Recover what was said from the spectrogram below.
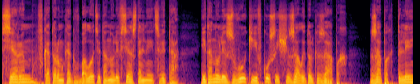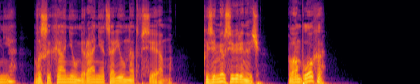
Серым, в котором, как в болоте, тонули все остальные цвета. И тонули звуки, и вкус исчезал, и только запах. Запах тления — Высыхание, умирание царил над всем. «Казимир Северинович, вам плохо?»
